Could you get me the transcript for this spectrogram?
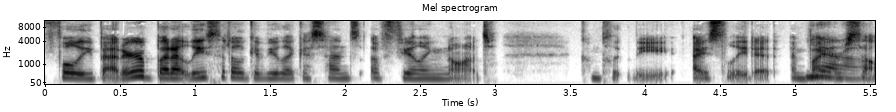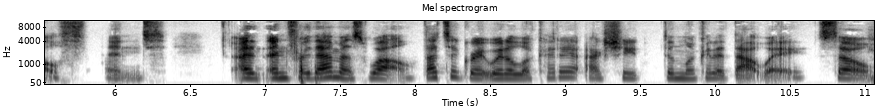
fully better, but at least it'll give you like a sense of feeling not completely isolated and by yeah. yourself and and and for them as well. That's a great way to look at it. I actually didn't look at it that way. So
